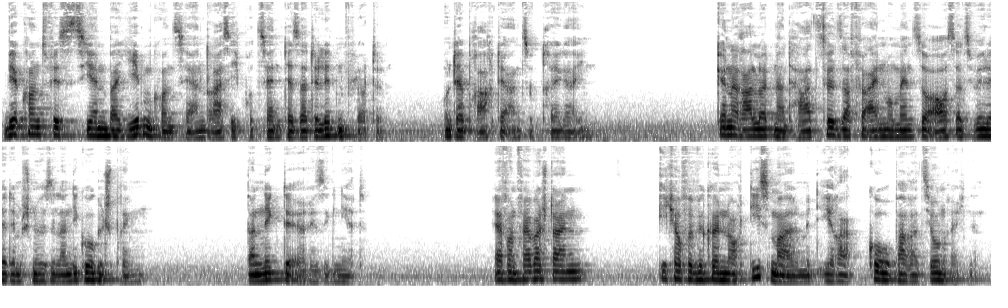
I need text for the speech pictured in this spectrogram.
Wir konfiszieren bei jedem Konzern 30 Prozent der Satellitenflotte, unterbrach der Anzugträger ihn. Generalleutnant Harzel sah für einen Moment so aus, als würde er dem Schnösel an die Gurgel springen. Dann nickte er resigniert. Herr von Ferberstein, ich hoffe, wir können auch diesmal mit Ihrer Kooperation rechnen.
